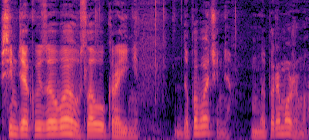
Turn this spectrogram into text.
Всім дякую за увагу. Слава Україні! До побачення! Ми переможемо!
